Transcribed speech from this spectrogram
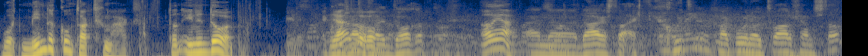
wordt minder contact gemaakt dan in een dorp. Ik Ja, kom zelf waarom? uit het dorp Oh ja. en eh, daar is het wel echt goed. Maar ik woon nu 12 jaar in de stad.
